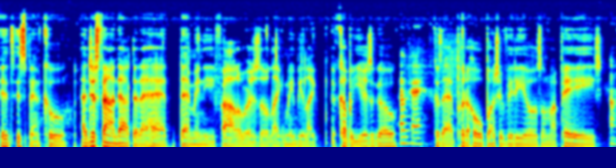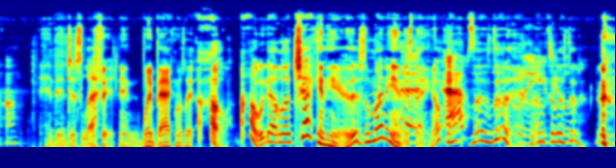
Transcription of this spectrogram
it's it's been cool. I just found out that I had that many followers though, like maybe like a couple years ago, Okay. because I had put a whole bunch of videos on my page Uh huh. And then just left it and went back and was like, oh, oh, we got a little check in here. There's some money in this thing. Okay, let's do it. Okay, let's do it.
